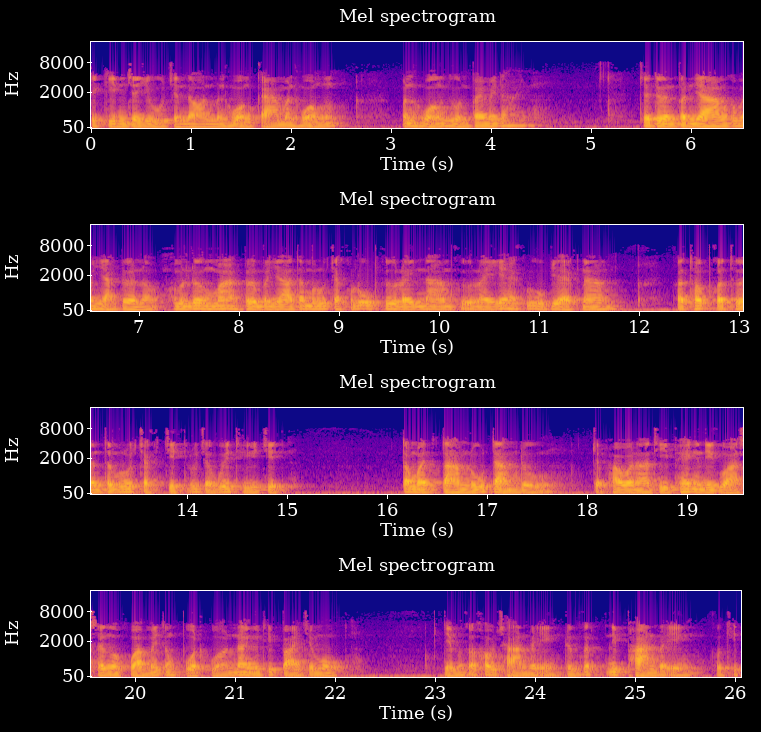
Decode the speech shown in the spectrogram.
จะกินจะอยู่จะนอนมันห่วงกามมันห่วง มันห่วงอยู่ไปไม่ได้ จะเดินปัญญามันก็ไม่อยากเดินแล้วเพราะมันเรื่องมากเดินปัญญาต้องมารู้จักรูปคืออะไรนามคืออะไรแยกรูปแยกนามกระทบกระเทือนต้องรู้จักจิต รู้จักวิถีจิต ต้องมาตามรู้ตามดู จะภาวนาทีเพ่งดีกว่าสงบกว่าไม่ต้องปวดหัวนั่งอยู่ที่ปลายจมูก เดี๋ยวมันก็เข้าฌานไปเองหรือมันก็นิพพานไปเองก็คิด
